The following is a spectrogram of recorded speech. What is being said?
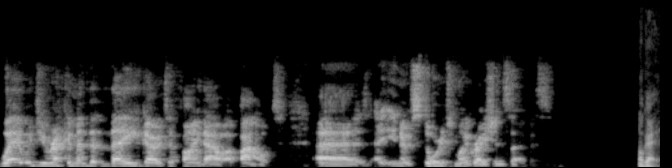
where would you recommend that they go to find out about, uh, you know, storage migration service? Okay,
